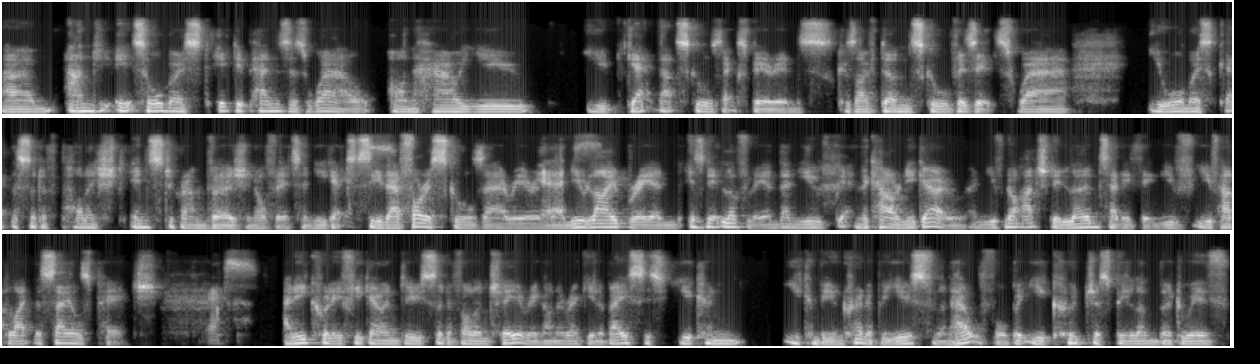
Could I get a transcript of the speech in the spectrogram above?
um, and it's almost it depends as well on how you you get that schools experience because I've done school visits where you almost get the sort of polished Instagram version of it, and you get yes. to see their forest schools area and yes. their new library, and isn't it lovely? And then you get in the car and you go, and you've not actually learnt anything. You've you've had like the sales pitch. Yes. And equally, if you go and do sort of volunteering on a regular basis, you can you can be incredibly useful and helpful, but you could just be lumbered with,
